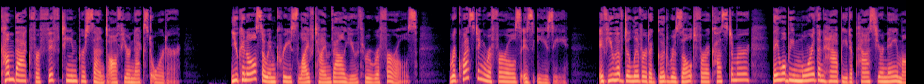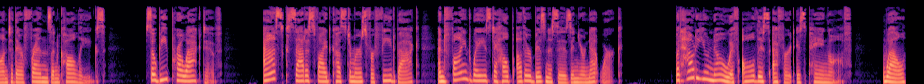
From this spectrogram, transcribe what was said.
Come back for 15% off your next order. You can also increase lifetime value through referrals. Requesting referrals is easy. If you have delivered a good result for a customer, they will be more than happy to pass your name on to their friends and colleagues. So be proactive. Ask satisfied customers for feedback and find ways to help other businesses in your network. But how do you know if all this effort is paying off? Well,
